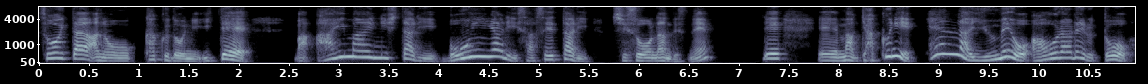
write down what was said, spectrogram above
そういったあの角度にいて、まあ、曖昧にしたり、ぼんやりさせたりしそうなんですね。で、えー、まあ逆に変な夢を煽られると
